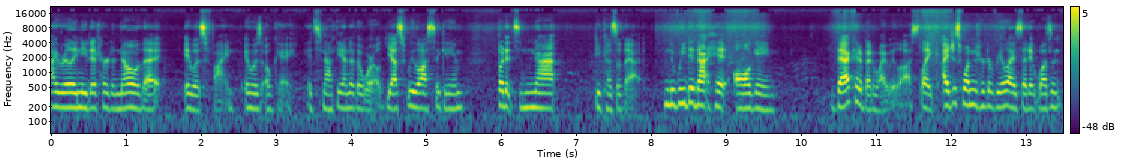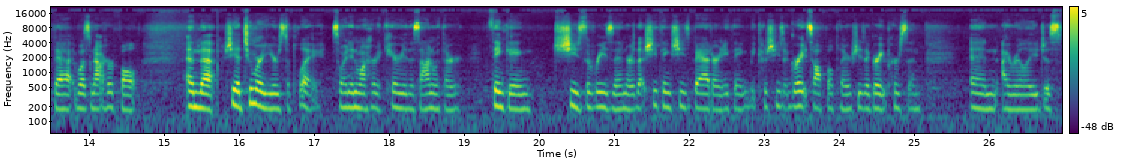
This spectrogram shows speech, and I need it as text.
I really needed her to know that it was fine. It was okay. It's not the end of the world. Yes, we lost the game, but it's not because of that. We did not hit all game that could have been why we lost. Like I just wanted her to realize that it wasn't that it was not her fault and that she had two more years to play. So I didn't want her to carry this on with her thinking she's the reason or that she thinks she's bad or anything because she's a great softball player, she's a great person. And I really just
